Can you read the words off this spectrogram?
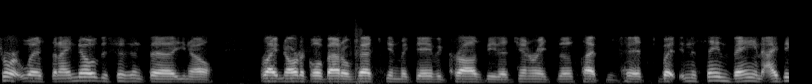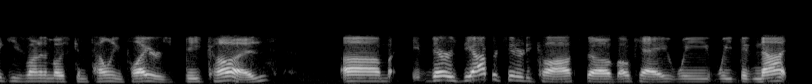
short list. And I know this isn't the you know write an article about Ovechkin, McDavid, Crosby that generates those types of hits, but in the same vein, I think he's one of the most compelling players because um, there's the opportunity cost of okay, we we did not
